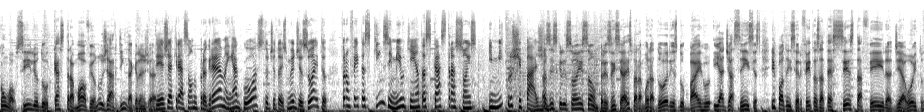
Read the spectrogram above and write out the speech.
com o auxílio do Castramóvel no Jardim da Granja. Desde a criação do programa, em agosto de 2018, foram feitas 15.500 castrações e microchipagem. As inscrições são presenciais para moradores do bairro e adjacências e podem ser feitas até sexta-feira, dia 8,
